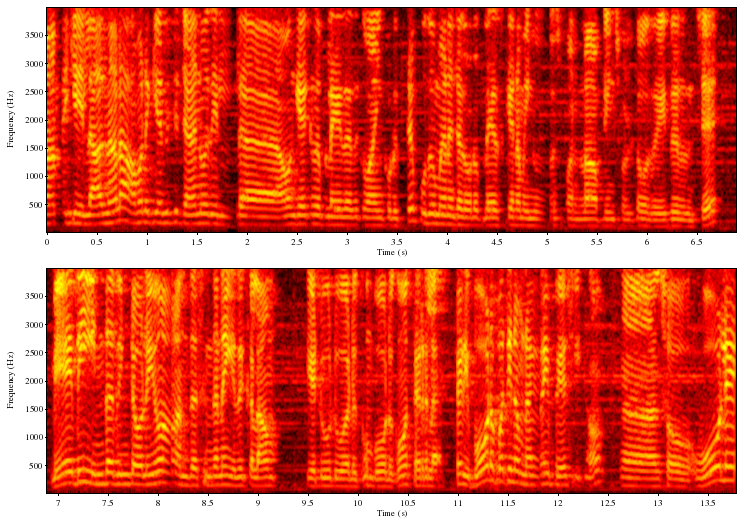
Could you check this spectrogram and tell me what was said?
நம்பிக்கை இல்லாதனால அவனுக்கு எதுக்கு ஜான்வரியில அவன் கேட்கற பிளேயர் எதுக்கு வாங்கி கொடுத்து புது மேனேஜரோட பிளேயர்ஸ்க்கே நம்ம இன்வெஸ்ட் பண்ணலாம் அப்படின்னு சொல்லிட்டு ஒரு இது இருந்துச்சு. மேபி இந்த விண்டோலயும் அந்த சிந்தனை இருக்கலாம். எட்வுட் வேர்டுக்கும் போர்டுக்கும் தெரியல. சரி போர்டை பத்தி நம்ம நிறைய பேசிட்டோம். ஸோ ஓலே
